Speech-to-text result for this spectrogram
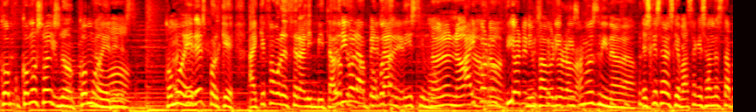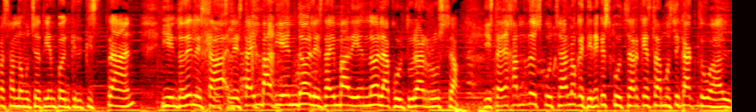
¿cómo? ¿cómo, sois? No, ¿cómo No. eres? ¿Cómo Oye. eres? Porque hay que favorecer al invitado, Yo digo pero tampoco tantísimo. No, no, no, Hay no, corrupción no. en Ni este favoritismos programa. ni nada. Es que sabes qué pasa que Sandra está pasando mucho tiempo en Kirguistán y entonces le está le está invadiendo le está invadiendo la cultura rusa y está dejando de escuchar lo que tiene que escuchar que es la música actual.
